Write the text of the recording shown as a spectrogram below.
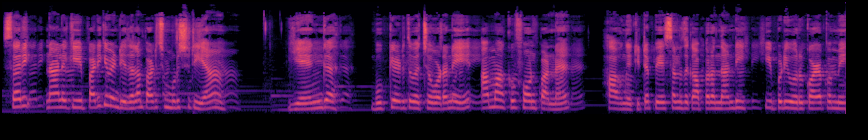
சரி நாளைக்கு படிக்க வேண்டியதெல்லாம் படிச்சு முடிச்சிட்டியா? எங்க? புக் எடுத்து வச்ச உடனே அம்மாக்கு ஃபோன் பண்ணேன். அவங்க கிட்ட பேசினதுக்கு அப்புறம் தாண்டி இப்படி ஒரு குழப்பமே.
